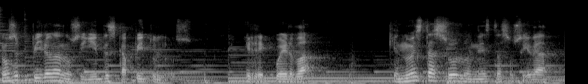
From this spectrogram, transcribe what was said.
No se pierdan los siguientes capítulos. Y recuerda, que no estás solo en esta sociedad,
